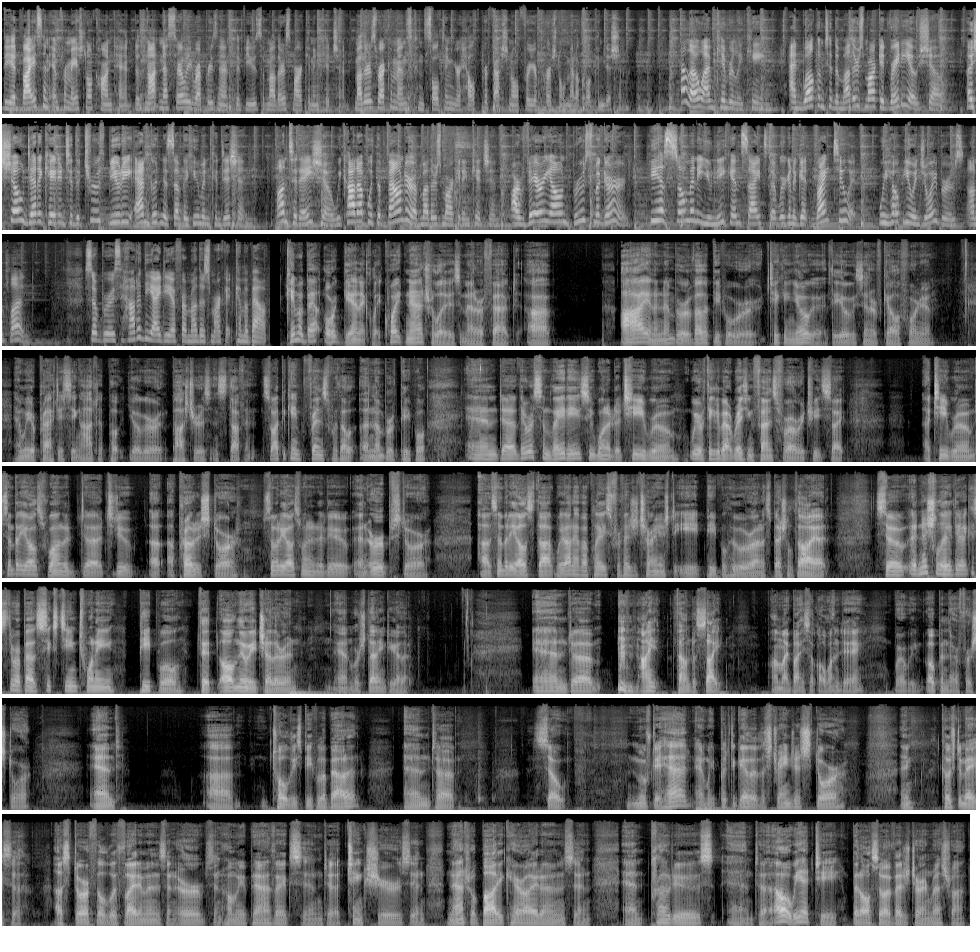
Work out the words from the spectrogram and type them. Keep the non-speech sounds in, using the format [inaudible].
The advice and informational content does not necessarily represent the views of Mother's Market and Kitchen. Mother's recommends consulting your health professional for your personal medical condition. Hello, I'm Kimberly King, and welcome to the Mother's Market Radio Show, a show dedicated to the truth, beauty, and goodness of the human condition. On today's show, we caught up with the founder of Mother's Market and Kitchen, our very own Bruce Macgurn. He has so many unique insights that we're going to get right to it. We hope you enjoy Bruce Unplugged. So, Bruce, how did the idea for Mother's Market come about? Came about organically, quite naturally, as a matter of fact. Uh, I and a number of other people were taking yoga at the Yoga Center of California, and we were practicing hatha yoga postures and stuff. And so I became friends with a, a number of people. And uh, there were some ladies who wanted a tea room. We were thinking about raising funds for our retreat site a tea room. Somebody else wanted uh, to do a, a, produce store. Somebody else wanted to do an herb store. Uh, somebody else thought we ought to have a place for vegetarians to eat, people who are on a special diet. So initially, there, I guess there were about 16, 20 people that all knew each other and, and were studying together. And um, [clears throat] I found a site on my bicycle one day where we opened our first store and uh, told these people about it. And uh, so moved ahead and we put together the strangest store in Costa Mesa. A store filled with vitamins and herbs and homeopathics and uh, tinctures and natural body care items and and produce and uh, oh we had tea but also a vegetarian restaurant,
